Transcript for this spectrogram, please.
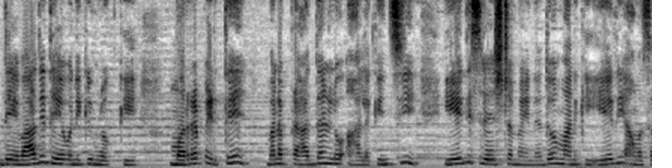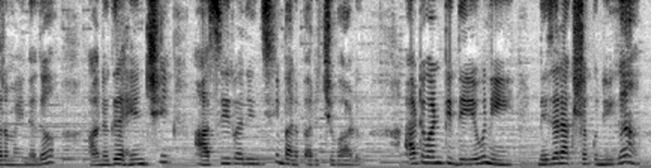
దేవాది దేవునికి మొక్కి మొర్ర పెడితే మన ప్రార్థనలు ఆలకించి ఏది శ్రేష్టమైనదో మనకి ఏది అవసరమైనదో అనుగ్రహించి ఆశీర్వదించి బలపరచువాడు. అటువంటి దేవుని నిజరక్షకునిగా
